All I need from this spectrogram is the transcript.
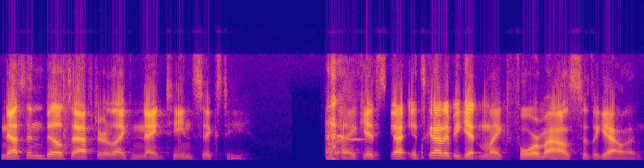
nothing built after like 1960. Like it's got it's got to be getting like four miles to the gallon,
